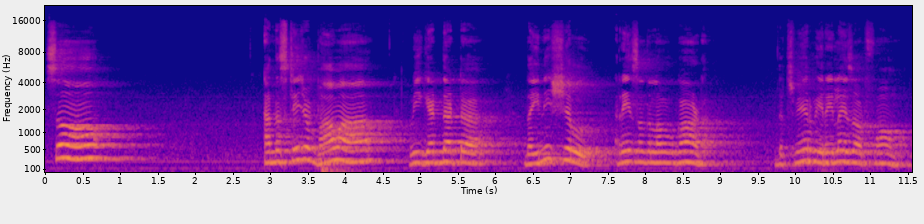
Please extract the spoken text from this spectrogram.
So, at the stage of bhava, we get that uh, the initial rays of the love of God. That's where we realize our form.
